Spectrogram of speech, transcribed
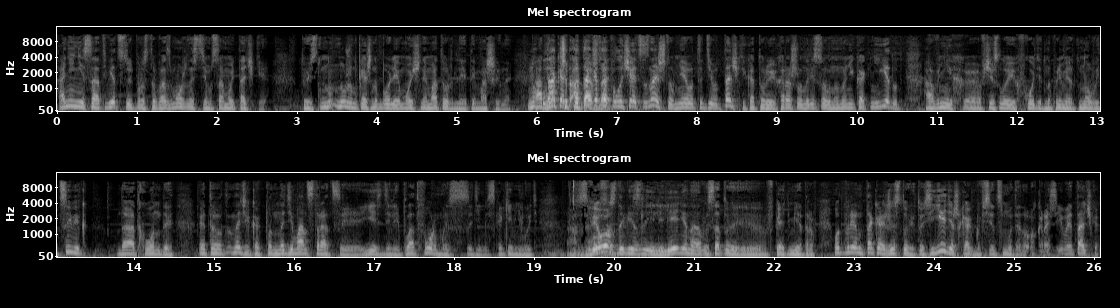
они не соответствуют просто возможностям самой тачки. То есть ну, нужен, конечно, более мощный мотор для этой машины. Ну, а, так это, а так это получается, знаешь, что мне вот эти вот тачки, которые хорошо нарисованы, но никак не едут, а в них, э, в число их входит, например, новый Цивик, да, от Хонды. Это, вот, знаете, как на демонстрации ездили платформы с этими, с какими-нибудь а, звезды везли или Ленина высотой э, в 5 метров. Вот примерно такая же история. То есть едешь, как бы все смотрят, о, красивая тачка,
